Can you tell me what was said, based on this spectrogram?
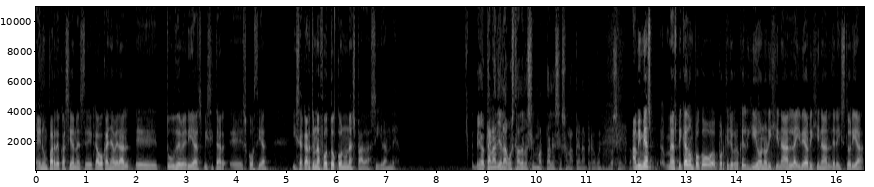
en un par de ocasiones eh, Cabo Cañaveral, eh, tú deberías visitar eh, Escocia y sacarte una foto con una espada así grande. Veo que a nadie le ha gustado Los Inmortales, es una pena, pero bueno, lo siento. A mí me has, me has picado un poco porque yo creo que el guion original, la idea original de la historia,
